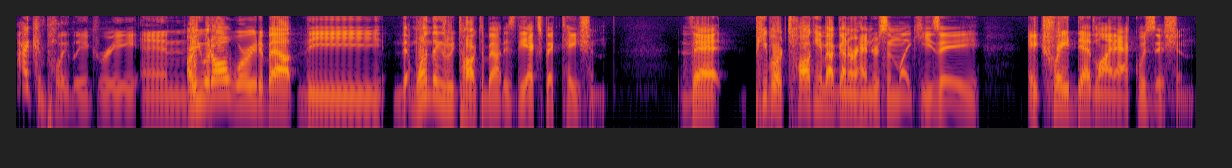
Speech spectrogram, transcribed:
I completely agree. And Are you at all worried about the, the one of the things we talked about is the expectation that people are talking about Gunnar Henderson like he's a a trade deadline acquisition.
